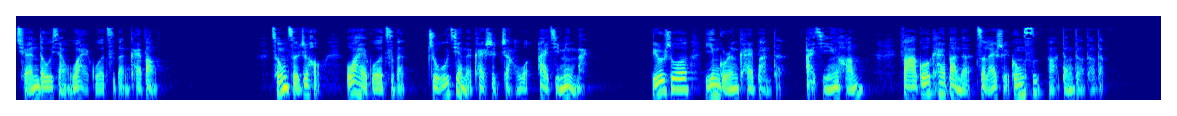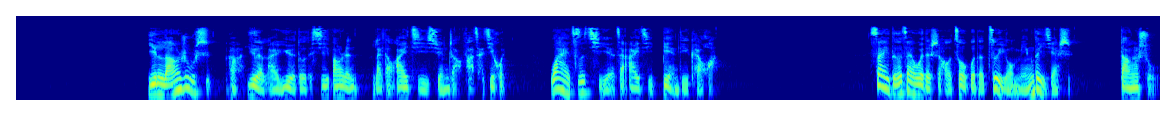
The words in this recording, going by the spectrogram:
全都向外国资本开放。从此之后，外国资本逐渐的开始掌握埃及命脉。比如说，英国人开办的埃及银行，法国开办的自来水公司啊，等等等等。引狼入室啊，越来越多的西方人来到埃及寻找发财机会，外资企业在埃及遍地开花。赛德在位的时候做过的最有名的一件事，当属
